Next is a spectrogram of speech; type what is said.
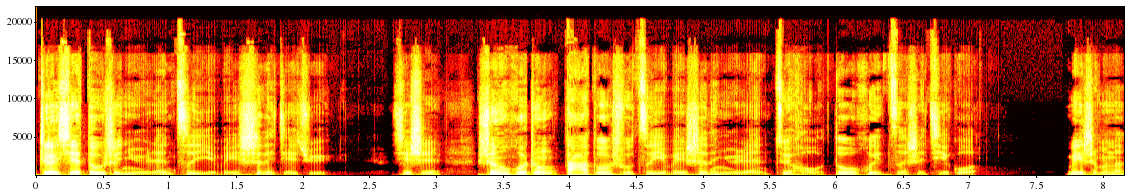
这些都是女人自以为是的结局。其实，生活中大多数自以为是的女人，最后都会自食其果。为什么呢？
